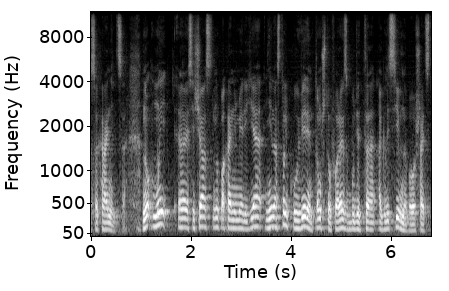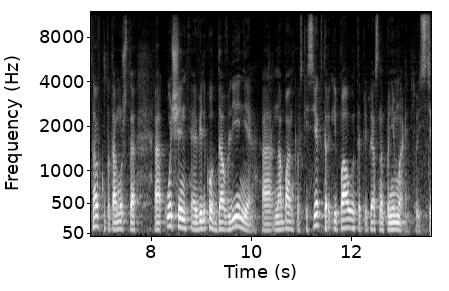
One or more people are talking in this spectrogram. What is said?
сохраниться. Но мы сейчас, ну, по крайней мере, я не настолько уверен в том, что ФРС будет агрессивно повышать ставку, потому что очень велико давление на банковский сектор, и Паул это прекрасно понимает. То есть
